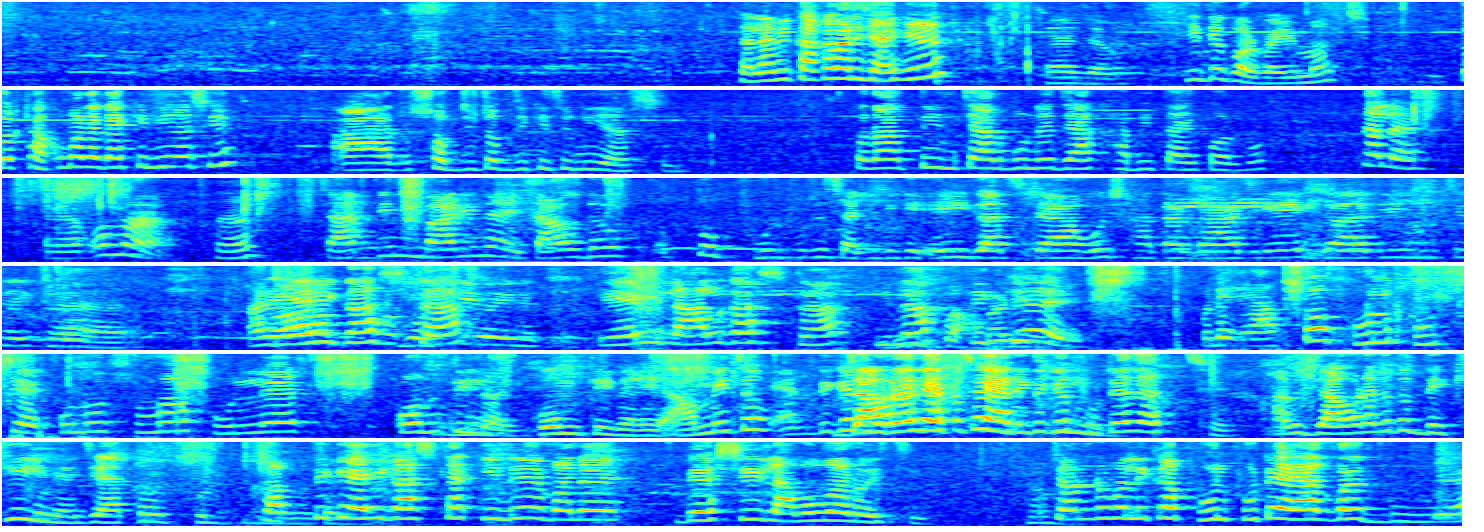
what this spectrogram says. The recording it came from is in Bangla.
তাহলে আমি কাকা বাড়ি যাই হ্যাঁ? হ্যাঁ যাব। কি দিয়ে করবা এই মাছ। তোর ঠাকুমারা ডেকে নিয়ে আসি আর সবজি টবজি কিছু নিয়ে আসি। তোরা তিন চার বোনে যা খাবি তাই করব। তাহলে? হ্যাঁ, ও মা হ্যাঁ? চার দিন বাড়ি নাই তাও দেখো কত ফুল ফুটে চারিদিকে। এই গাছটা ওই সাদা গাছ এই গাছ এই নিচে এই গাছ। হ্যাঁ। আর এই গাছটা। এই লাল গাছটা কিনা থেকে মানে এত ফুল ফুটছে কোনো সময় ফুলের কমতি নাই। কমতি নাই। আমি তো একদিকে আগে যাচ্ছে একদিকে ফুটে যাচ্ছে। আমি যাওয়ার আগে তো দেখিই নাই যে এত ফুল সব থেকে এই গাছটা কিনে মানে বেশি লাভবান হয়েছি। চন্দ্রমল্লিকা ফুল ফুটে একবারে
